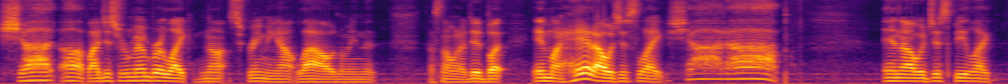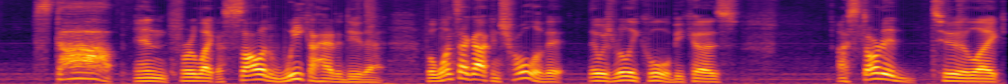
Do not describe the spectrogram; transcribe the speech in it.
Shut up. I just remember like not screaming out loud. I mean that that's not what I did, but in my head I was just like, shut up. And I would just be like, stop. And for like a solid week, I had to do that. But once I got control of it, it was really cool because I started to like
